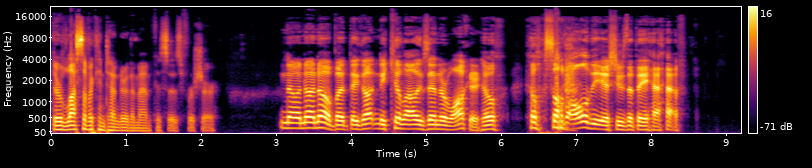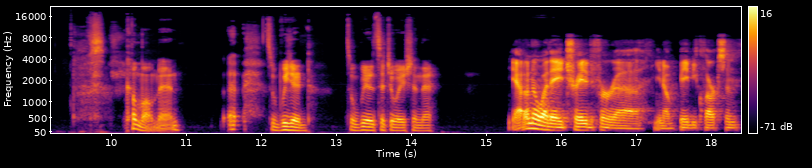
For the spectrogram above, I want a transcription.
they're less of a contender than Memphis is for sure. No, no, no. But they got Nickeil Alexander Walker. He'll he'll solve all the issues that they have. Come on, man. Uh, it's weird. It's a weird situation there. Yeah, I don't know why they traded for uh, you know, baby Clarkson.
